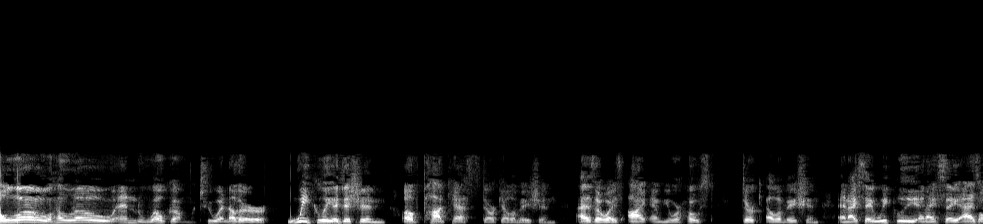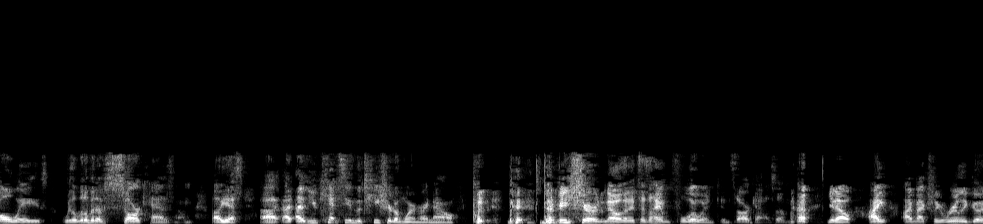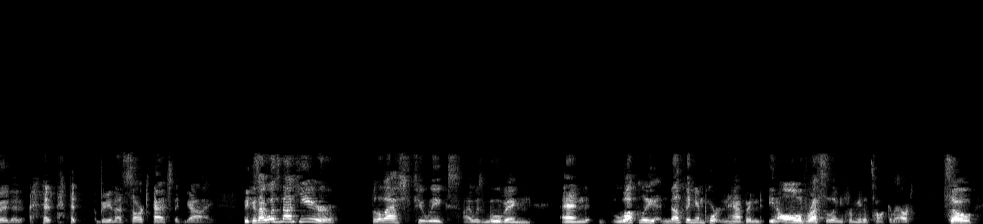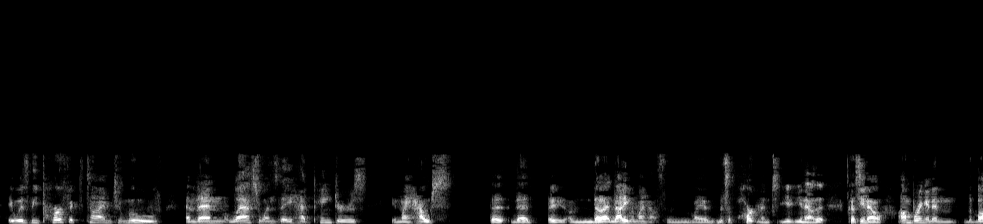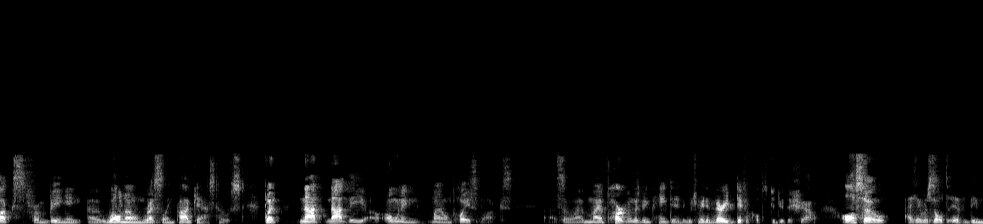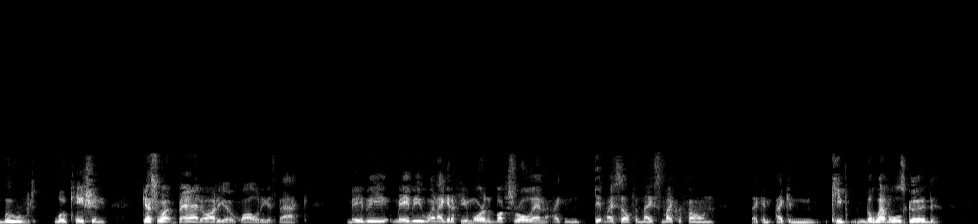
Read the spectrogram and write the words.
Hello, hello, and welcome to another weekly edition of Podcast Dark Elevation. As always, I am your host, Dirk Elevation, and I say weekly and I say as always with a little bit of sarcasm. Uh, yes, uh, I, I, you can't see in the t-shirt I'm wearing right now, but, but, but be sure to know that it says I am fluent in sarcasm. you know, I, I'm actually really good at, at, at being a sarcastic guy because I was not here for the last two weeks. I was moving and luckily nothing important happened in all of wrestling for me to talk about. So it was the perfect time to move. And then last Wednesday had painters in my house that, that, uh, that not even my house, my, this apartment, you, you know, that, because, you know, I'm bringing in the bucks from being a, a well-known wrestling podcast host, but not, not the owning my own place bucks. Uh, so uh, my apartment was being painted, which made it very difficult to do the show. Also, as a result of the moved location, guess what? Bad audio quality is back. Maybe, maybe when I get a few more of the bucks roll in, I can get myself a nice microphone I can I can keep the levels good,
